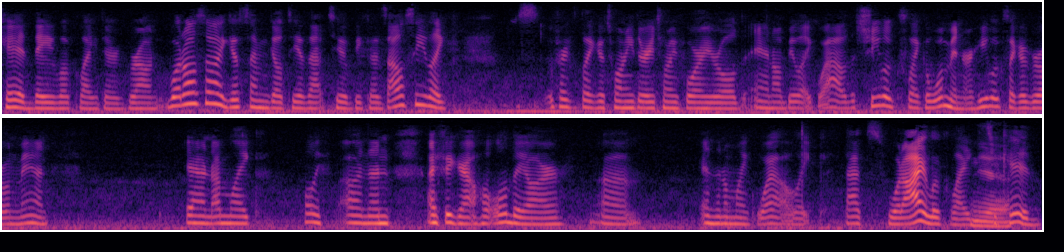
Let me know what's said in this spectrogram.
kid they look like they're grown. But also I guess I'm guilty of that too because I'll see like for like a 23, 24 year old and I'll be like, "Wow, she looks like a woman or he looks like a grown man." and I'm like, holy. F-. and then I figure out how old they are, um, and then I'm like, wow, like that's what I look like Yeah. to kids.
